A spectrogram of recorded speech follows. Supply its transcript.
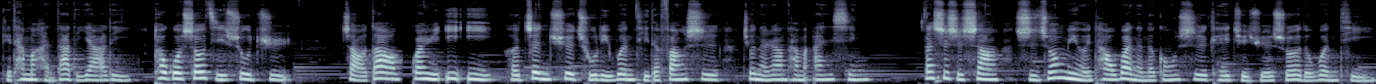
给他们很大的压力。透过收集数据，找到关于意义和正确处理问题的方式，就能让他们安心。但事实上，始终没有一套万能的公式可以解决所有的问题。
